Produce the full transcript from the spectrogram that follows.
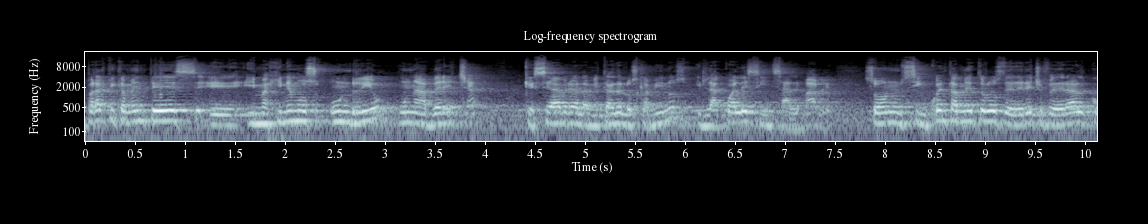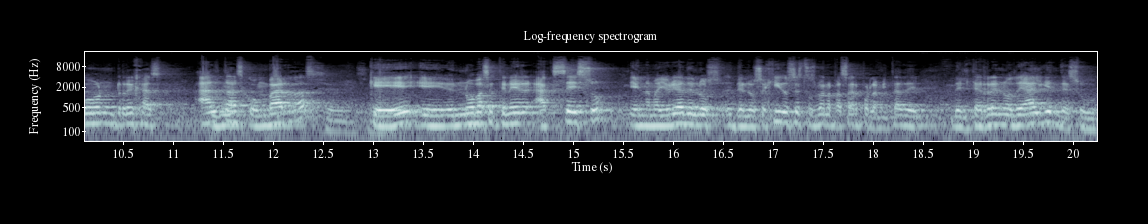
Prácticamente es, eh, imaginemos un río, una brecha que se abre a la mitad de los caminos y la cual es insalvable. Son 50 metros de derecho federal con rejas altas, uh -huh. con bardas, sí, sí. que eh, no vas a tener acceso en la mayoría de los, de los ejidos, estos van a pasar por la mitad de, del terreno de alguien, de, su,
